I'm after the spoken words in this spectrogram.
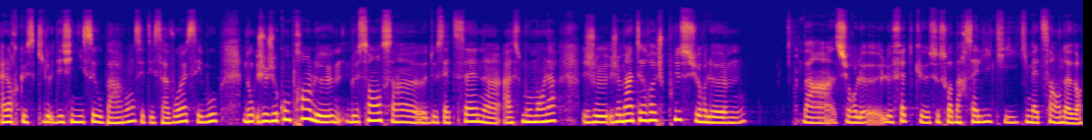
alors que ce qui le définissait auparavant, c'était sa voix, ses mots. Donc je, comprends le, sens hein, de cette scène à ce moment-là. Je, m'interroge plus sur le... Ben, sur le, fait que ce soit Marsali qui, mette ça en œuvre.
